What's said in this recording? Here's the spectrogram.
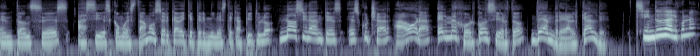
Entonces, así es como estamos cerca de que termine este capítulo, no sin antes escuchar ahora el mejor concierto de Andrea Alcalde. Sin duda alguna,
